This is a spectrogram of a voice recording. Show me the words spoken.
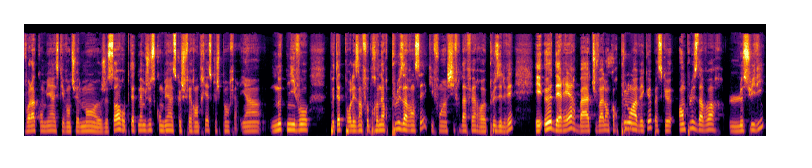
voilà combien est-ce qu'éventuellement euh, je sors, ou peut-être même juste combien est-ce que je fais rentrer, est-ce que je peux en faire? Il y a un autre niveau, peut-être pour les infopreneurs plus avancés, qui font un chiffre d'affaires euh, plus élevé. Et eux, derrière, bah, tu vas aller encore plus loin avec eux parce que en plus d'avoir le suivi,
